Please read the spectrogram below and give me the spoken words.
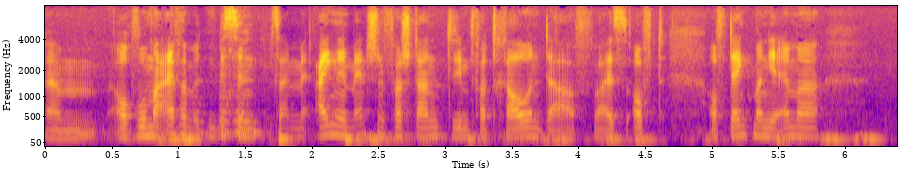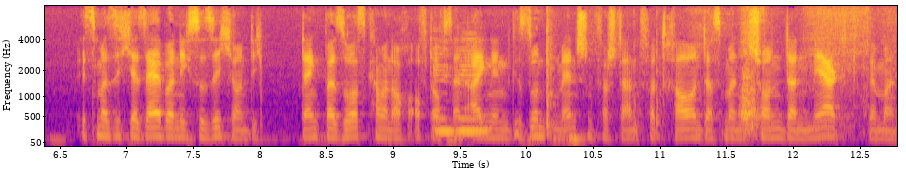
ähm, auch, wo man einfach mit ein bisschen seinem eigenen Menschenverstand dem vertrauen darf. Weil oft, oft denkt man ja immer, ist man sich ja selber nicht so sicher und ich denke, bei sowas kann man auch oft auf seinen mhm. eigenen gesunden Menschenverstand vertrauen, dass man schon dann merkt, wenn man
